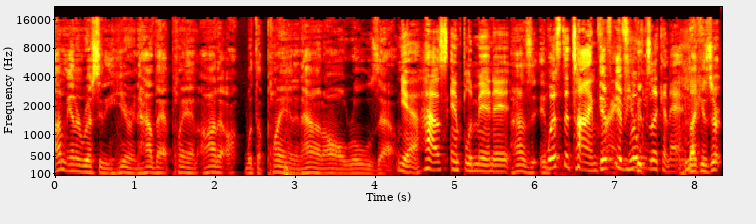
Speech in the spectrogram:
I'm interested in hearing how that plan, how to, with the plan and how it all rolls out. Yeah, how's implemented? How's it? Implemented? What's the time frame? If, if you what could, we looking at? Like, is there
